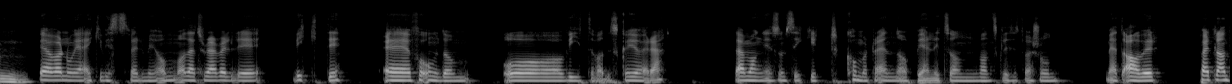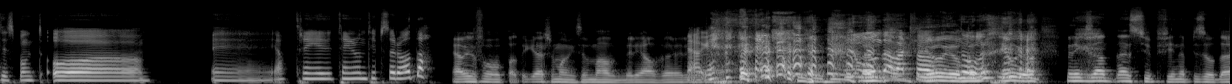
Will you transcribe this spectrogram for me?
Mm. Det var noe jeg ikke visste så veldig mye om, og det tror jeg er veldig viktig eh, for ungdom å vite hva de skal gjøre. Det er mange som sikkert kommer til å ende opp i en litt sånn vanskelig situasjon med et avhør på et eller annet tidspunkt, og eh, ja, trenger, trenger noen tips og råd, da. Ja, vi får håpe at det ikke er så mange som havner i avhør. Ja, okay. ok. Noen da, i hvert fall. Jo, jo, men, jo, jo. men ikke sant? det er en superfin episode.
